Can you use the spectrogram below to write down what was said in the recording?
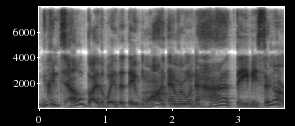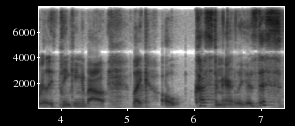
you can tell by the way that they want everyone to have babies. They're not really thinking about, like, oh, customarily, is this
